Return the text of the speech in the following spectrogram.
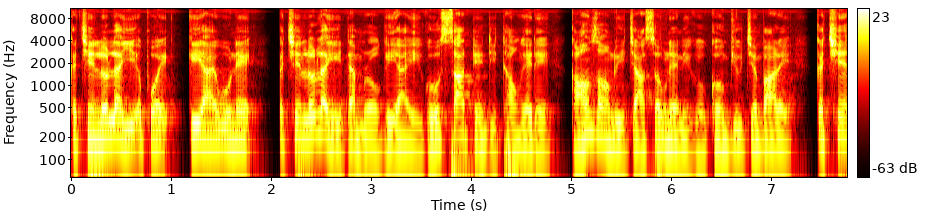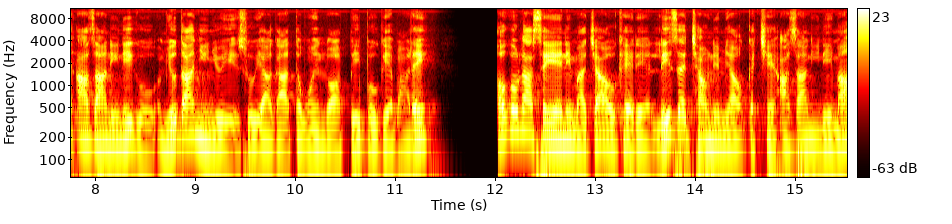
ကချင်လွတ်လပ်ရေးအဖွဲ့ KIO နဲ့ ကချင်လွတ်လပ်ရေးတပ်မတော် KIA ကိုစတင်တည်ထောင်ခဲ့တဲ့ခေါင်းဆောင်တွေကြာဆုံးတဲ့နေ့ကိုဂုဏ်ပြုကျင်းပတဲ့ကချင်အာဇာနည်နေ့ကိုအမျိုးသားညီညွတ်ရေးအစိုးရကတဝန်လွှာပေးပို့ခဲ့ပါတယ်။ဩဂုတ်လ10ရက်နေ့မှာကြာအုပ်ခဲ့တဲ့46နှစ်မြောက်ကချင်အာဇာနည်နေ့မှာ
